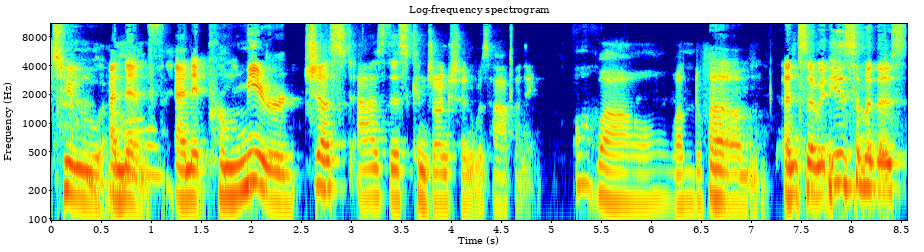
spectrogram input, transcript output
to a nymph and it premiered just as this conjunction was happening. Oh wow, wonderful. Um, and so it is some of those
